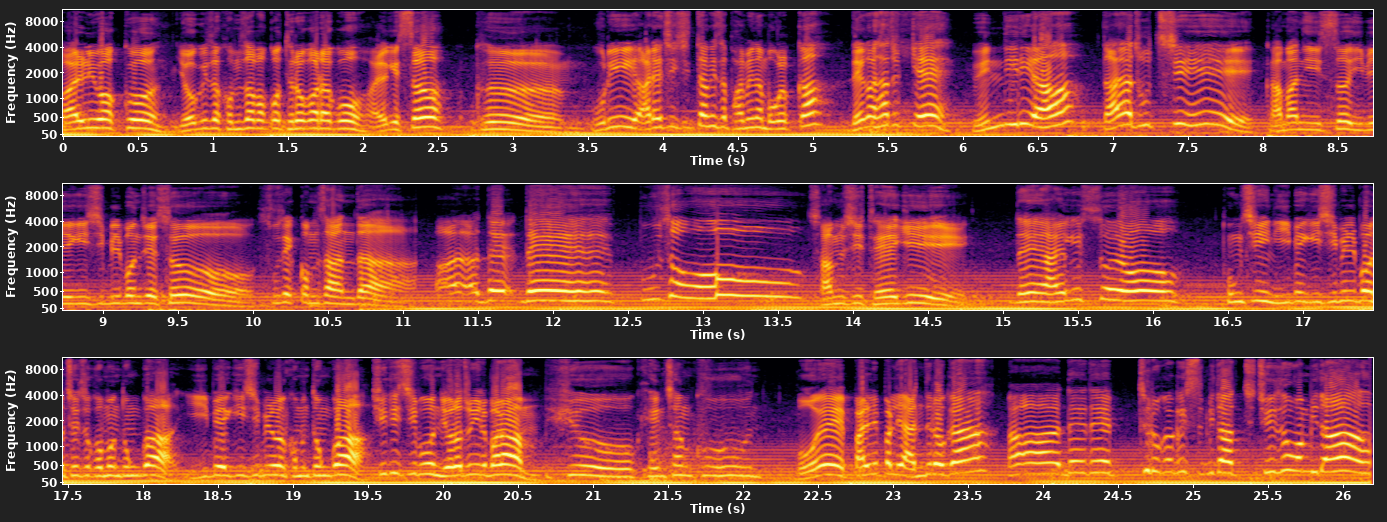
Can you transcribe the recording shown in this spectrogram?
빨리 왔군. 여기서 검사 받고 들어가라고. 알겠어? 금. 우리 아래층 식당에서 밥이나 먹을까? 내가 사줄게. 웬일이야? 나야 좋지. 가만히 있어. 221번 죄수. 수색 검사한다. 아, 네, 네. 무서워. 잠시 대기. 네, 알겠어요. 통신 221번 제수 검은 통과 221번 검은 통과 CD집은 열어주길 바람 휴 괜찮군 뭐해? 빨리빨리 안 들어가? 아 네네 들어가겠습니다. 죄- 죄송합니다.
